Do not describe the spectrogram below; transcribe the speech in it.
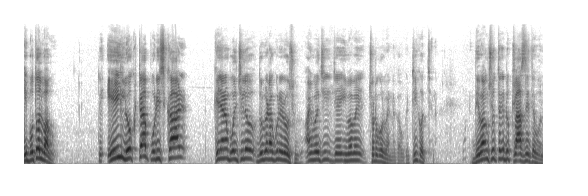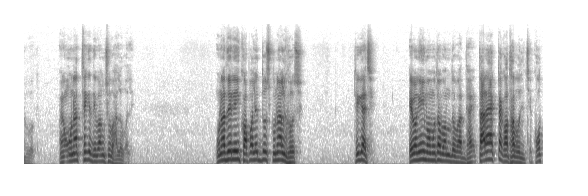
এই বোতলবাবু, তো এই লোকটা পরিষ্কার, কে যেন বলছিল দুর্গা ঠাকুরের ওষুধ আমি বলছি যে এইভাবে ছোট করবেন না কাউকে, ঠিক হচ্ছে না। দেবাংশুর থেকে একটু ক্লাস নিতে বলব মানে ওনার থেকে দেবাংশু ভালো বলে। ওনাদের এই কপালের দোষ কুণাল ঘোষ, ঠিক আছে? এবং এই মমতা বন্দ্যোপাধ্যায়, তারা একটা কথা বলছে, কত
